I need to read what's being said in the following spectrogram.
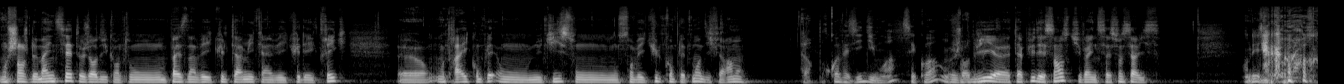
on change de mindset aujourd'hui quand on passe d'un véhicule thermique à un véhicule électrique. Euh, on travaille on utilise son, son véhicule complètement différemment. Alors pourquoi Vas-y, dis-moi, c'est quoi Aujourd'hui, tu n'as plus d'essence, tu vas à une station-service. On est d'accord.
